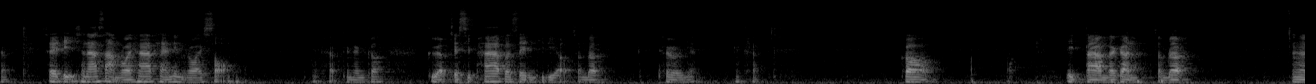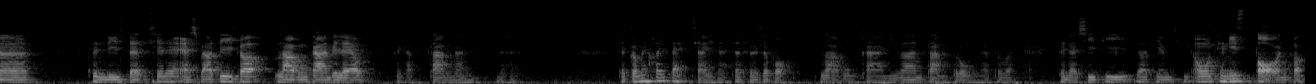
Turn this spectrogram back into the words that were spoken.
ครับสถิติชนะสามร้อยห้าแพ้หนึ่งร้อยสองนะครับดังนั้นก็เกือบเจ็ดสิบห้าเปอร์เซ็นต์ทีเดียวสำหรับเธอเนี่ยนะครับ ก็ ติดตามแล้วกันสำหรับเทนนิสแต่เช่นแอชบาร์ตี้ก็ลาวงการไปแล้วนะครับ ตามนั้นนะฮะแต่ก็ไม่ค่อยแปลกใจนะ ถ้าเธอจะบอกลาวงการนี้ว่ากันตามตรงครับแต่ว่าเป็นอาชีพที่ยอดเยี่ยมจริง เอาเทนนิสต่อกันก่อน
